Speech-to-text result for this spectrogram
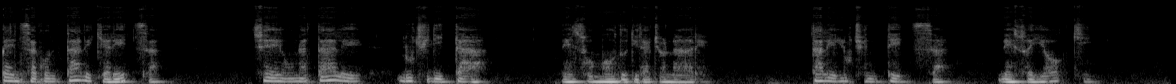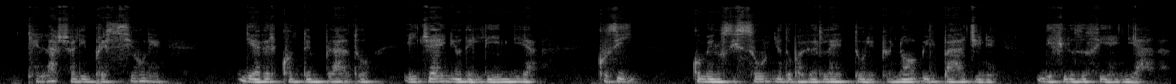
Pensa con tale chiarezza, c'è una tale lucidità nel suo modo di ragionare, tale lucentezza nei suoi occhi che lascia l'impressione di aver contemplato il genio dell'India così come lo si sogna dopo aver letto le più nobili pagine di filosofia indiana.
